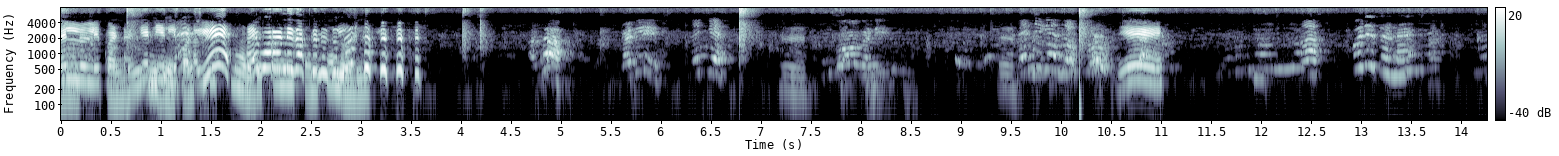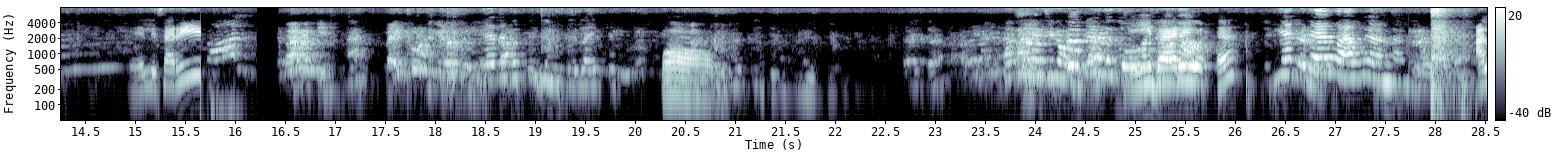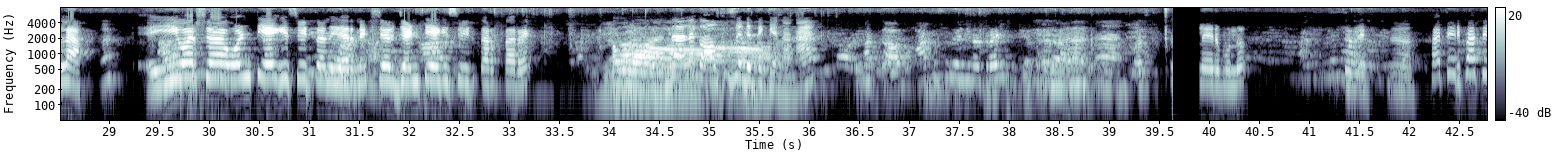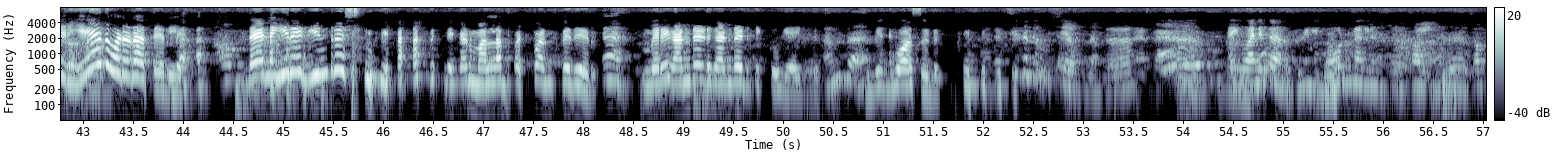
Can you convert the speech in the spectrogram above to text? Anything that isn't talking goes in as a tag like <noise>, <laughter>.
ನೋಡಿ. ಏ ಎಲ್ಲಿ ಸರಿ. ಈ ಬಾರಿ ಅಲ್ಲ ಈ ವರ್ಷ ಒಂಟಿಯಾಗಿ ಸ್ವೀಟ್ ತಂದಿದ್ದಾರೆ? ನೆಕ್ಸ್ಟ್ ಇಯರ್ ಜಂಟಿಯಾಗಿ ಸ್ವೀಟ್ ತರ್ತಾರೆ? ನನಗೆ ಆಫೀಸ್ ಹಿಡಿದಕ್ಕೆ ನಾನು? ಮುಲು ಪಾತೇರಿ ಪಾತೇರಿ ಏನು ಓಡಾಡತ್ತೇರ್ಲಿ ದೇಣ ಈರೆಗ್ ಇಂಟ್ರೆಸ್ಟ್ ಕಡೆ ಮಲ್ಲ ಪಂಪದೇರು ಬೇರೆ ಹಂಡ್ರೆಡ್ ಹಂಡ್ರೆಡ್ ತಿಕ್ಕುಗೆ ಆಯ್ತು ಬಿಗ್ ಬಾಸ್ ಈಗ ವನಿತಾ ಈ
